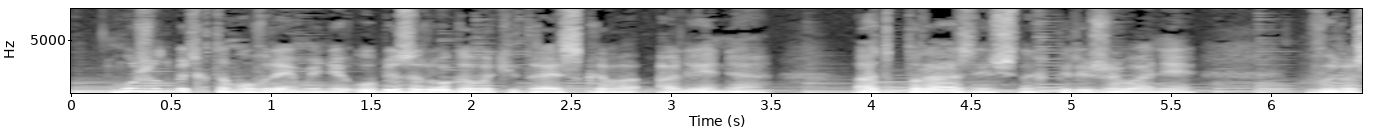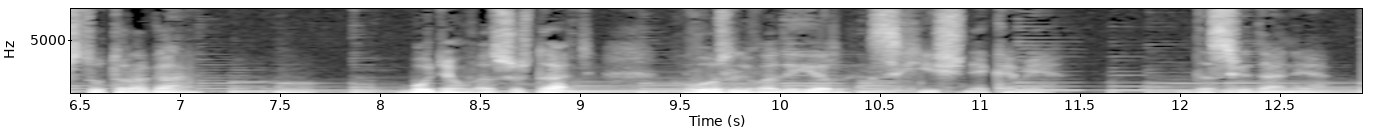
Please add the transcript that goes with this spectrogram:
Может быть, к тому времени у безрогого китайского оленя от праздничных переживаний вырастут рога, Будем вас ждать возле вольер с хищниками. До свидания.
